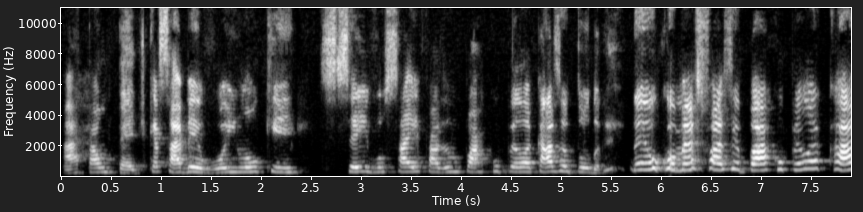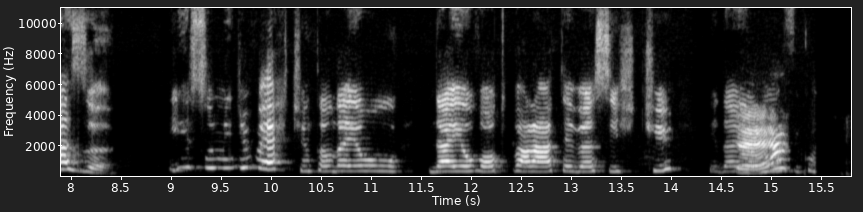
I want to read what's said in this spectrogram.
ah, tá um TED, quer saber? Eu vou enlouquecer e vou sair fazendo parkour pela casa toda. Daí eu começo a fazer parkour pela casa. E isso me diverte. Então daí eu, daí eu volto para a TV assistir e daí É? eu fico no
